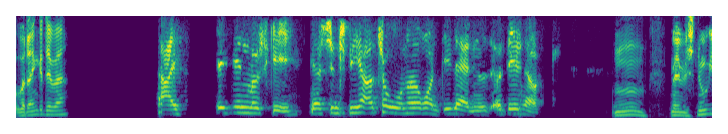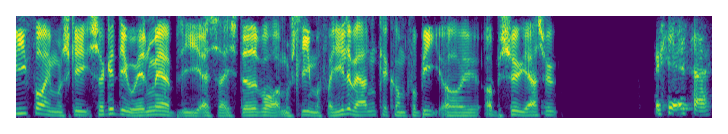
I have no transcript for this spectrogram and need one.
hvordan kan det være? Nej, ikke en moské. Jeg synes, vi har 200 rundt i landet, og det er nok. Mm. Men hvis nu I får en moské, så kan det jo ende med at blive altså, et sted, hvor muslimer fra hele verden kan komme forbi og, øh, og besøge jeres ø. Ja, tak.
